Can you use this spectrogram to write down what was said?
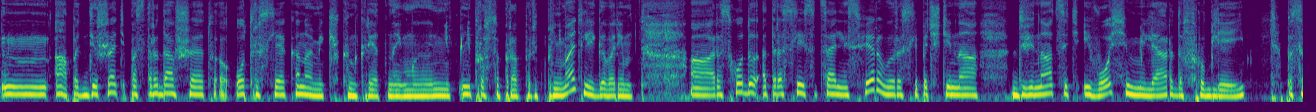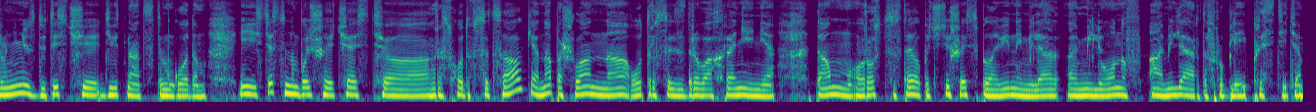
А, А, поддержать пострадавшие от отрасли экономики конкретной. Мы не, не просто про предпринимателей говорим. А, Расходы отраслей социальной сферы выросли почти на 12,8 миллиардов рублей по сравнению с 2019 годом. И, естественно, большая часть э, расходов социалки, она пошла на отрасль здравоохранения. Там рост составил почти 6,5 миллиар- э, миллионов, а, миллиардов рублей, простите.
